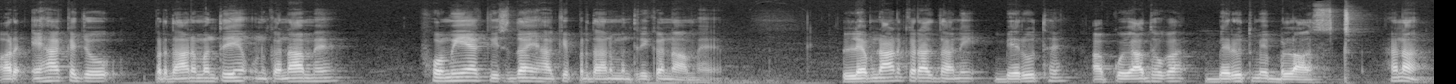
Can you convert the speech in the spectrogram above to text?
और यहाँ के जो प्रधानमंत्री हैं, उनका नाम है फोमिया किसदा? यहाँ के प्रधानमंत्री का नाम है। लेबनान का राजधानी बेरूत है। आपको याद होगा, बेरूत में ब्लास्ट, है ना?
